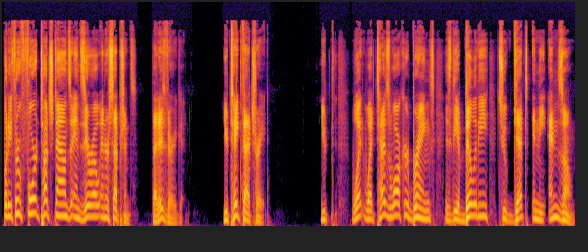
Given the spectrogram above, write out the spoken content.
But he threw four touchdowns and zero interceptions. That is very good. You take that trade. You what what Tez Walker brings is the ability to get in the end zone.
